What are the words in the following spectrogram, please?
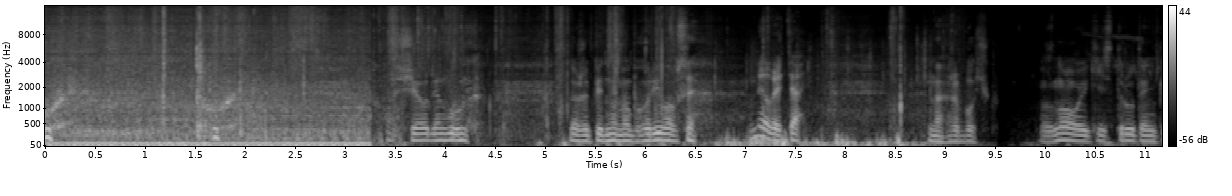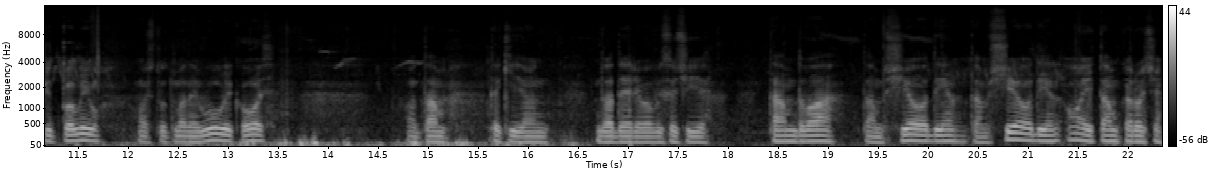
Фух. Фух. Ще один вулик. Теж під ним обгоріло все. Не летять на грибочку. Знову якийсь трутень підпалив. Ось тут в мене вулик, ось. От там такі он, два дерева височі є. Там два, там ще один, там ще один. Ой, там, коротше.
